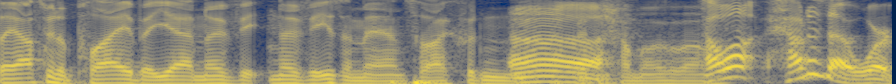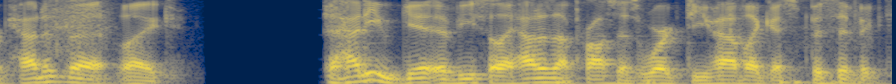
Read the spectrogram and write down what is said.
They asked me to play, but yeah, no, vi- no visa, man. So I couldn't, I Ah. couldn't come over. How how does that work? How does that like? How do you get a visa? Like, how does that process work? Do you have like a specific?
